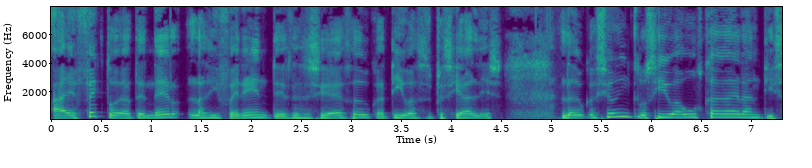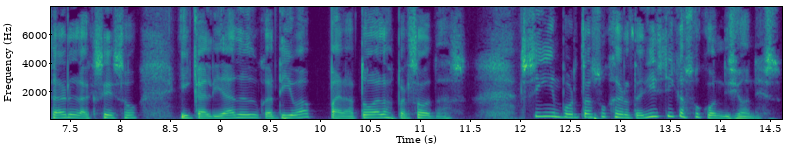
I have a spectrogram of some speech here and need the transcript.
a efecto de atender las diferentes necesidades educativas especiales, la educación inclusiva busca garantizar el acceso y calidad educativa para todas las personas, sin importar sus características o condiciones.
